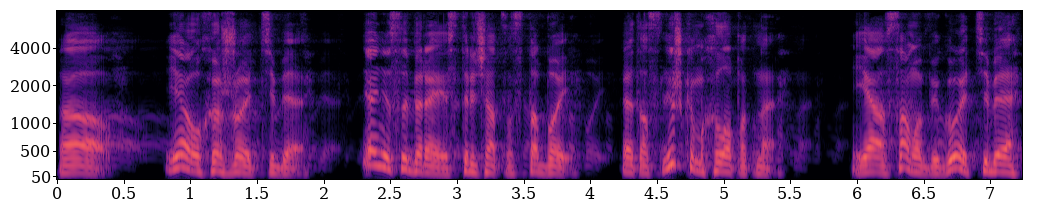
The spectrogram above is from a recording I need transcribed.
«Оу, я ухожу от тебя. Я не собираюсь встречаться с тобой. Это слишком хлопотно. Я сам убегу от тебя,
